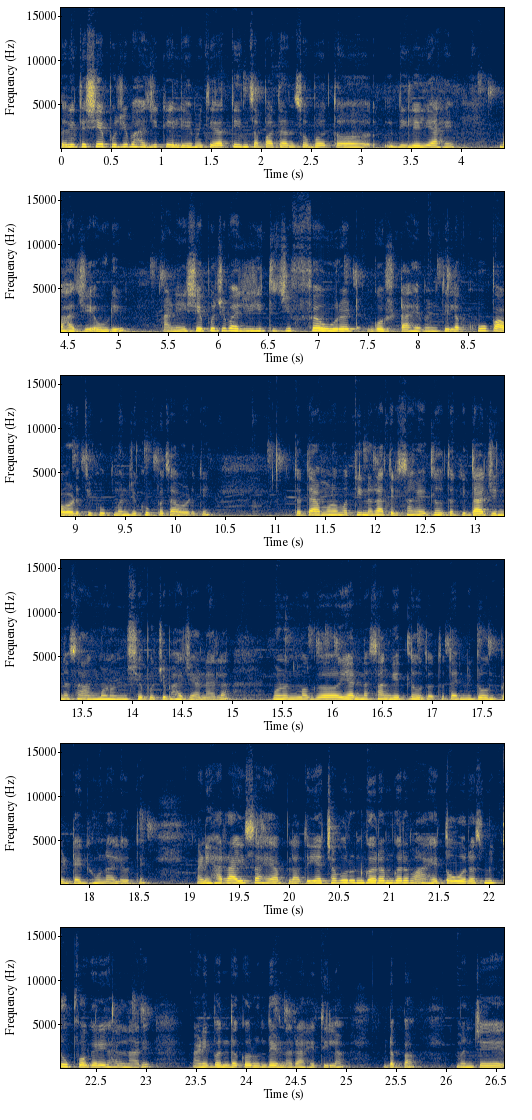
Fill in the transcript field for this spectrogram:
तर इथे शेपूची भाजी केली आहे मी. तिला तीन चपात्यांसोबत दिलेली आहे भाजी एवढी. आणि शेपूची भाजी ही तिची फेवरेट गोष्ट आहे. म्हणजे तिला खूप आवडती खूप म्हणजे खूपच आवडते. तर त्यामुळं मग तिनं रात्री सांगितलं होतं की दाजींना सांग म्हणून शेपूची भाजी आणायला. म्हणून मग यांना सांगितलं होतं. तर त्यांनी दोन पेंट्या घेऊन आले होते. आणि हा राईस आहे आपला तर याच्यावरून गरम गरम आहे तोवरच मी तूप वगैरे घालणार आहे आणि बंद करून देणार आहे तिला डब्बा. म्हणजे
